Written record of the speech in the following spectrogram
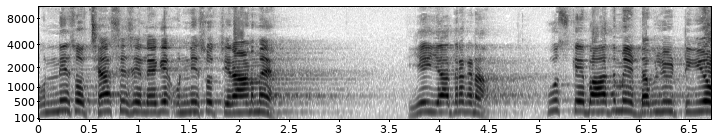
1986 से लेके उन्नीस ये याद रखना। उसके बाद में डब्ल्यूटीओ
